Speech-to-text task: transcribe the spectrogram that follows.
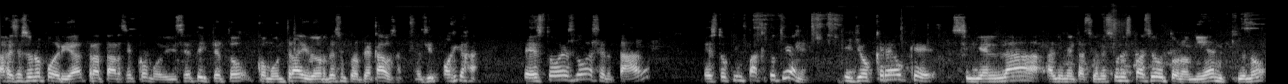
a veces uno podría tratarse, como dice Epicteto, como un traidor de su propia causa. Es decir, oiga, ¿esto es lo acertado? ¿Esto qué impacto tiene? Y yo creo que si bien la alimentación es un espacio de autonomía en que uno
